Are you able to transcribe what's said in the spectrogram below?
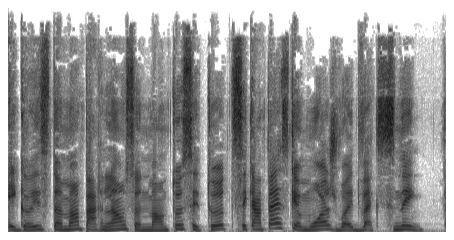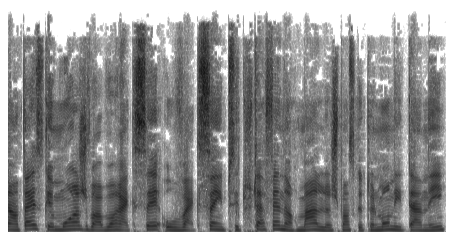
égoïstement parlant, on se demande tous et toutes, c'est quand est-ce que moi, je vais être vacciné? Quand est-ce que moi, je vais avoir accès au vaccin? Puis c'est tout à fait normal. Je pense que tout le monde est tanné.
